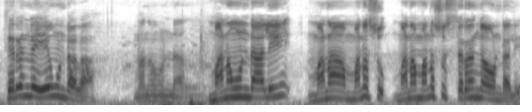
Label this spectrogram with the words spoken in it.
స్థిరంగా ఏం ఉండాలా? మనం ఉండాలి. మనం ఉండాలి మన మనసు మన మనసు స్థిరంగా ఉండాలి.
